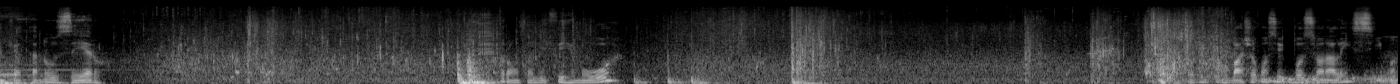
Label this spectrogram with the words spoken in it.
Aqui, ó, tá no zero. Pronto, ali firmou. Por baixo eu consigo posicionar lá em cima.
